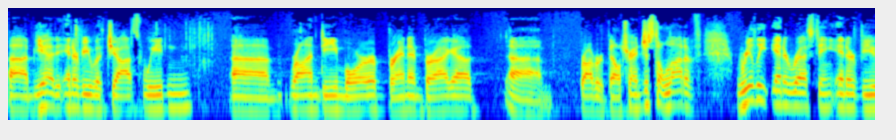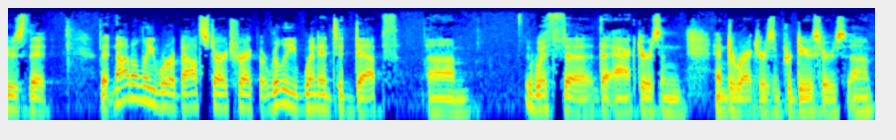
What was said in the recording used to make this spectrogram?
Um, you had an interview with Joss Whedon, um, Ron D. Moore, Brannon Braga, um, Robert Beltran. Just a lot of really interesting interviews that that not only were about Star Trek, but really went into depth. Um, with the the actors and, and directors and producers, um,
